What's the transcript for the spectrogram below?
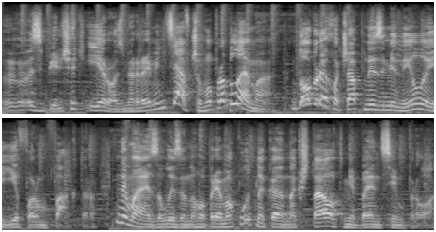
м, збільшіть і розмір ремінця. В чому проблема? Добре, хоча б не змінили її форм-фактор. Немає зализаного прямокутника на кшталт Mi Band 7 Pro.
